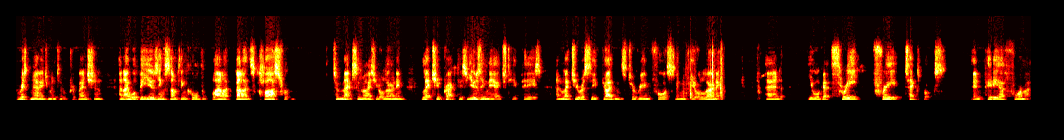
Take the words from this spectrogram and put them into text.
risk management and prevention, and I will be using something called the Balanced Classroom to maximize your learning, let you practice using the HTPs, and let you receive guidance to reinforce your learning. And you will get three free textbooks in PDF format.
